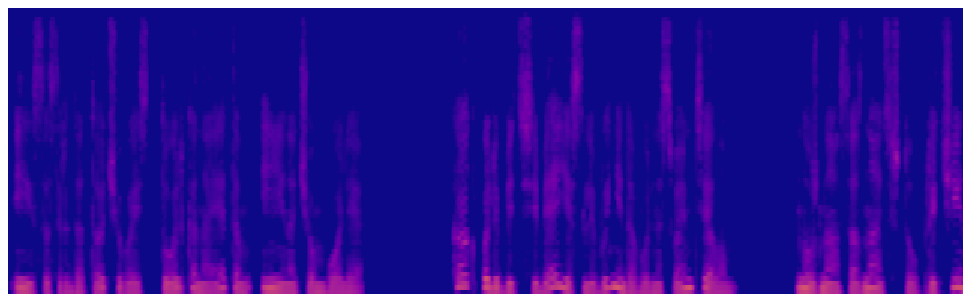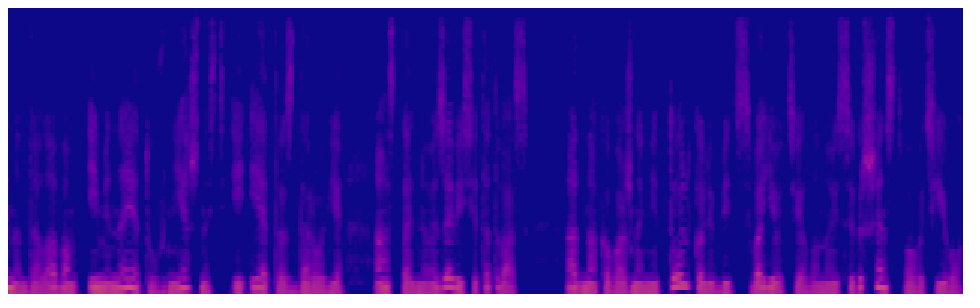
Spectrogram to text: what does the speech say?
и сосредоточиваясь только на этом и ни на чем более. Как полюбить себя, если вы недовольны своим телом? Нужно осознать, что причина дала вам именно эту внешность и это здоровье, а остальное зависит от вас. Однако важно не только любить свое тело, но и совершенствовать его.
